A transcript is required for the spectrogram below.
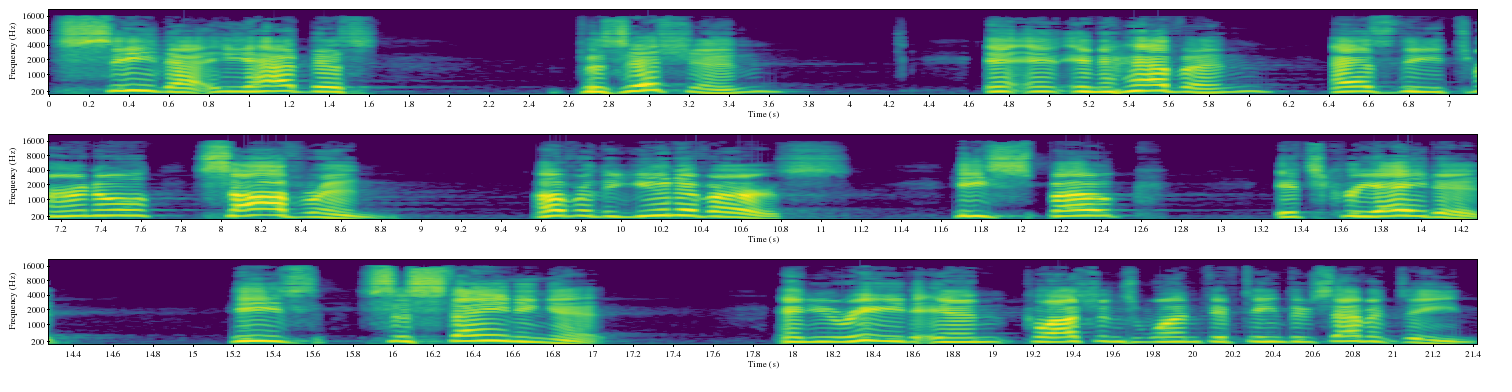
see that. He had this position in, heaven as the eternal sovereign over the universe. He spoke, it's created. He's sustaining it. And you read in Colossians 1 15 through 17,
